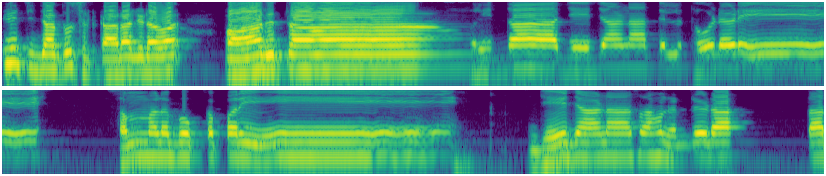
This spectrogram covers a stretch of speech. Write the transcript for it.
ਇਹ ਚੀਜ਼ਾਂ ਤੋਂ ਛੁਟਕਾਰਾ ਜਿਹੜਾ ਵਾ, ਪਾ ਦਿੱਤਾ। ਫਰੀਦਾ ਜੇ ਜਾਣਾ ਤਿਲ ਥੋੜੜੇ ਸੰਮਲ ਬੁੱਕ ਭਰੀ। ਜੇ ਜਾਣਾ ਸਹੁ ਨੱਡੜਾ ਤਾਂ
